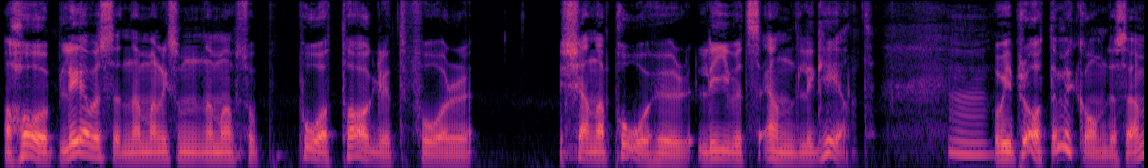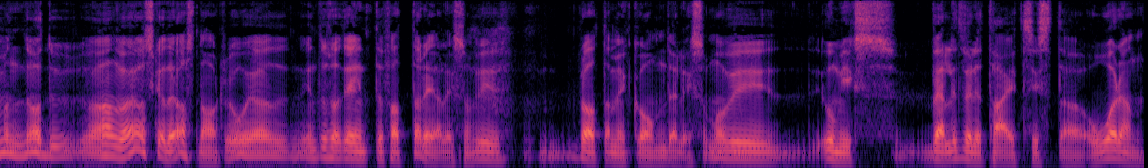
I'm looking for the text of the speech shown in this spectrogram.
aha-upplevelse när man, liksom, när man så påtagligt får känna på hur livets ändlighet. Mm. Och vi pratar mycket om det, så här, men ja, du, jag ska dö snart. Jo, jag, inte så att jag inte fattar det. Liksom. Vi pratar mycket om det liksom. och vi umgicks väldigt, väldigt tajt sista åren.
